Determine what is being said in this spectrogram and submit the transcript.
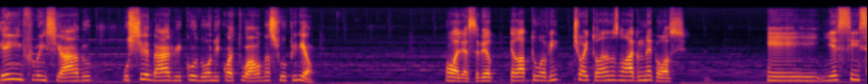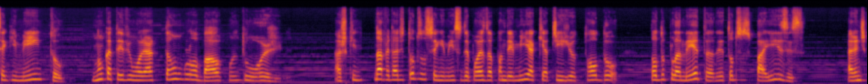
têm influenciado o cenário econômico atual, na sua opinião? Olha, você vê, eu atuo há 28 anos no agronegócio. E, e esse segmento nunca teve um olhar tão global quanto hoje. Acho que, na verdade, todos os segmentos, depois da pandemia que atingiu todo, todo o planeta, né, todos os países, a gente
